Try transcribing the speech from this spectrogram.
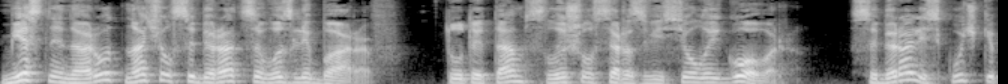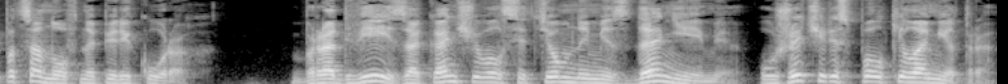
Местный народ начал собираться возле баров. Тут и там слышался развеселый говор. Собирались кучки пацанов на перекурах. Бродвей заканчивался темными зданиями уже через полкилометра.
